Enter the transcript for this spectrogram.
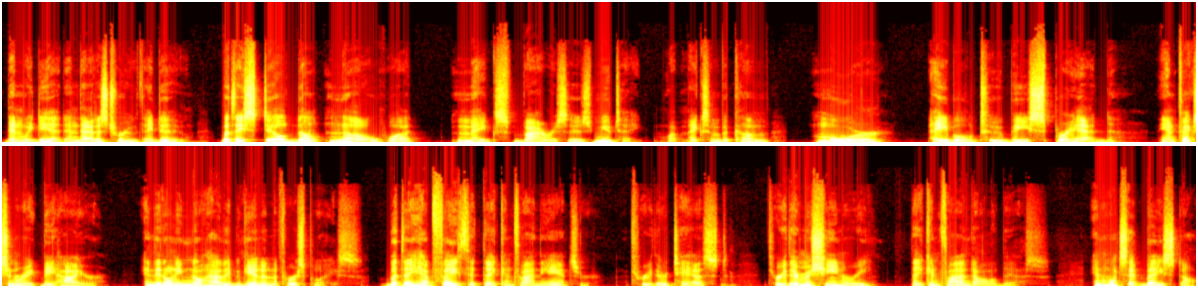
than we did. And that is true, they do. But they still don't know what makes viruses mutate, what makes them become more able to be spread, the infection rate be higher. And they don't even know how they begin in the first place. But they have faith that they can find the answer through their test, through their machinery. They can find all of this. And what's that based on?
